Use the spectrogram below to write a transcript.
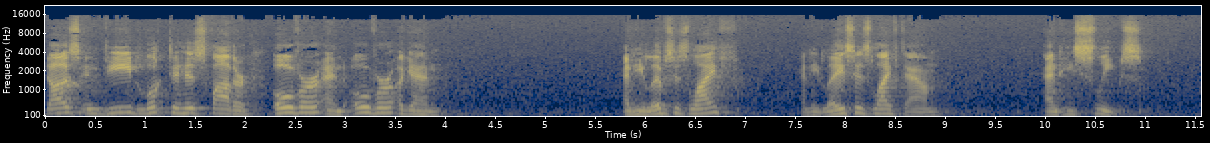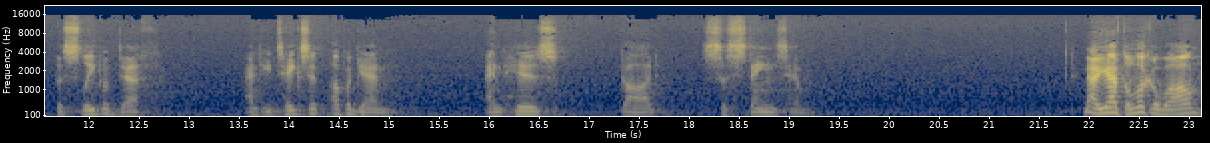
does indeed look to his Father over and over again. And he lives his life, and he lays his life down, and he sleeps the sleep of death, and he takes it up again and his God sustains him. Now, you have to look a while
